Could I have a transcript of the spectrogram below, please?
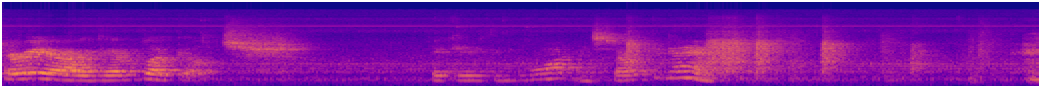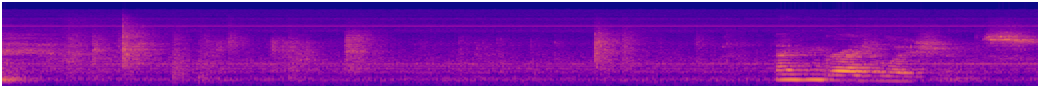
Here go to Blood Gulch. Pick anything you want and start the game. And congratulations.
